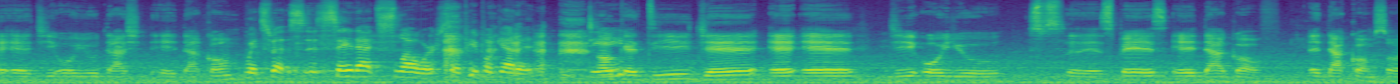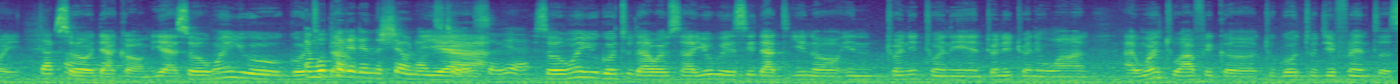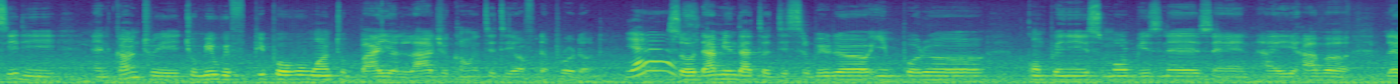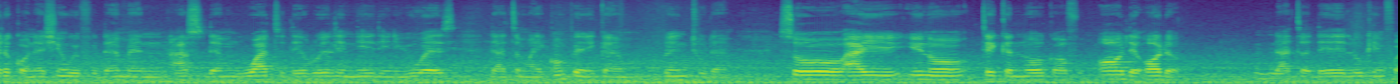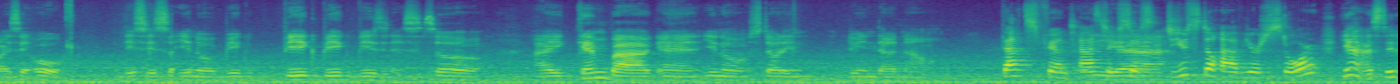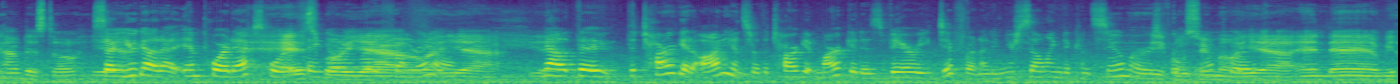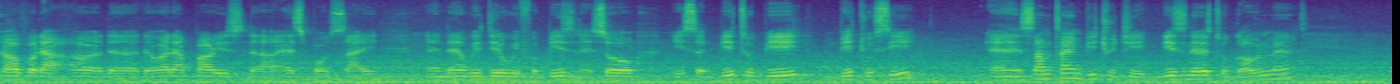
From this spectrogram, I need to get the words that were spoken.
Wait, so, say that slower so people get it. D. Okay, D-J-A-A-G-O-U space A dot gov. A dot com, sorry. Dot com, so yeah. dot com, yeah. So when you go And to we'll that, put it in the show notes yeah. too. So yeah. So when you go to that website, you will see that you know in 2020 and 2021, I went to Africa to go to different uh, city and country to meet with people who want to buy a larger quantity of the product. Yes. So that means that a distributor, importer, company, small business, and I have a little connection with them and ask them what they really need in US that my company can bring to them. So I, you know, take a note of all the order that uh, they're looking for. I say, oh, this is, you know, big, big, big business. So I came back and, you know, starting doing that now. That's fantastic. So Yeah. s- do you still have your store? Yeah, I still have the store. So you got an import export thing going yeah, right from there. right, yeah, yeah. Now the the target audience or the target market is very different. I mean, you're selling to consumers The consumer, the yeah, and then we have other, uh, the the other part is the export side, and then we deal with a business. So it's a B two B, B two C, and sometimes B two G, business to government,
